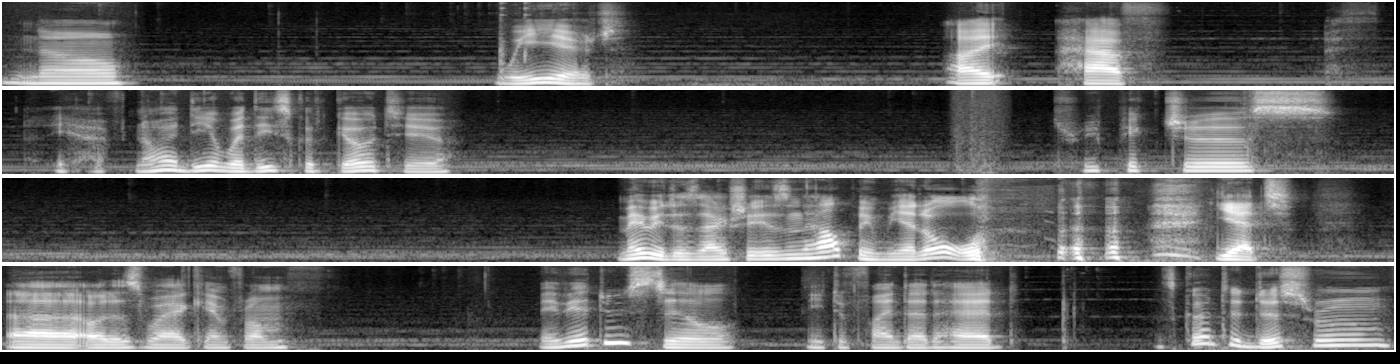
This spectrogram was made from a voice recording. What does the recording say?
no. Weird. I have... I have no idea where these could go to. Three pictures. Maybe this actually isn't helping me at all. Yet. Uh, oh, this is where I came from. Maybe I do still need to find that head. Let's go into this room.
